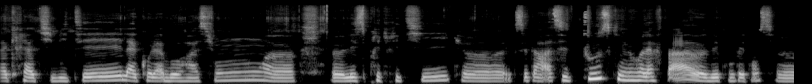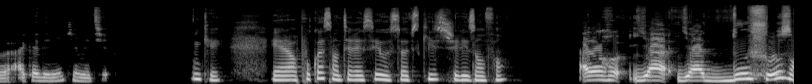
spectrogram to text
la créativité, la collaboration, l'esprit critique, etc. C'est tout ce qui ne relève pas des compétences académiques et métiers. Ok. Et alors pourquoi s'intéresser aux soft skills chez les enfants? Alors, il y a, y a deux choses.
